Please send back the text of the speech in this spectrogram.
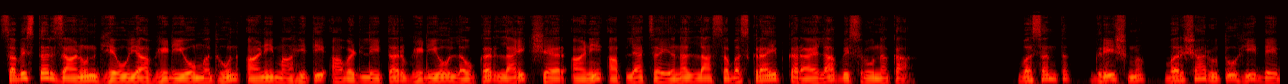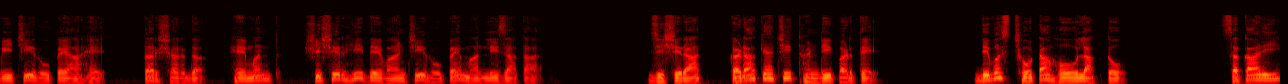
सविस्तर जाणून घेऊ या व्हिडिओमधून आणि माहिती आवडली तर व्हिडिओ लवकर लाईक शेअर आणि आपल्या चॅनलला सबस्क्राईब करायला विसरू नका. वसंत ग्रीष्म वर्षा ऋतू ही देवीची रूपे आहे तर शरद हेमंत शिशिर ही देवांची रूपे मानली जातात. जिशिरात कडाक्याची थंडी पडते. दिवस छोटा होऊ लागतो. सकाळी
